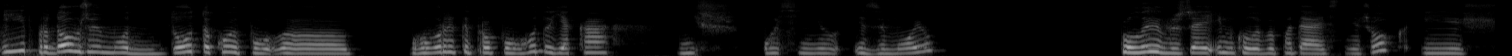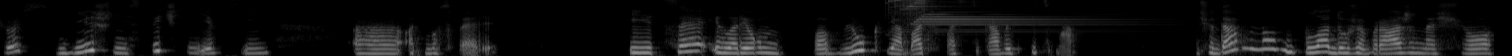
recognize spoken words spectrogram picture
І продовжуємо до такої е, говорити про погоду, яка між осінню і зимою, коли вже інколи випадає сніжок, і щось більш містичне є в цій е, атмосфері. І це Іларіон Павлюк, я бачу, вас цікавить пітьма. Нещодавно була дуже вражена, що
